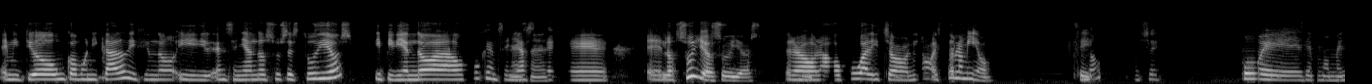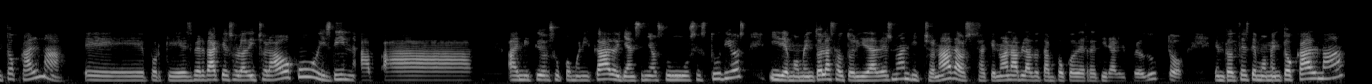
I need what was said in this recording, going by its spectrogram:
emitió un comunicado diciendo y enseñando sus estudios y pidiendo a OCU que enseñase eh, eh, los suyos. Los suyos. Pero la OCU ha dicho, no, esto es lo mío. Sí. No sé. Pues de momento calma, eh, porque es verdad que eso lo ha dicho la OCU, ISDIN ha, emitido su comunicado y ha enseñado sus estudios y de momento las autoridades no han dicho nada, o sea que no han hablado tampoco de retirar el producto. Entonces, de momento calma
